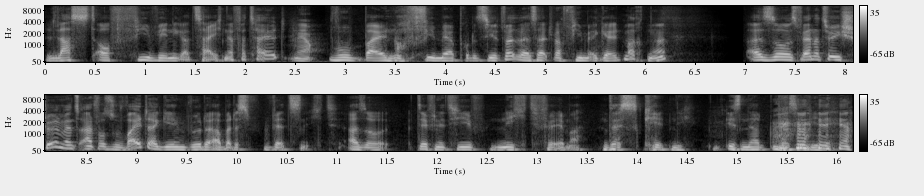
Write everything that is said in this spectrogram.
Last auf viel weniger Zeichner verteilt. Ja. Wobei noch viel mehr produziert wird, weil es halt einfach viel mehr Geld macht, ne? Also es wäre natürlich schön, wenn es einfach so weitergehen würde, aber das wird es nicht. Also definitiv nicht für immer. Das geht nicht. Ist not possible. ja.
